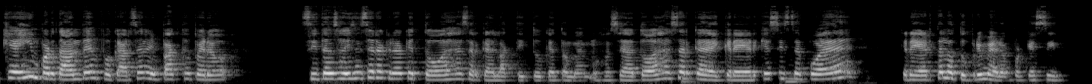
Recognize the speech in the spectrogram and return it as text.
que es importante enfocarse en el impacto, pero si te soy sincera, creo que todo es acerca de la actitud que tomemos. O sea, todo es acerca de creer que sí se puede, creértelo tú primero, porque si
